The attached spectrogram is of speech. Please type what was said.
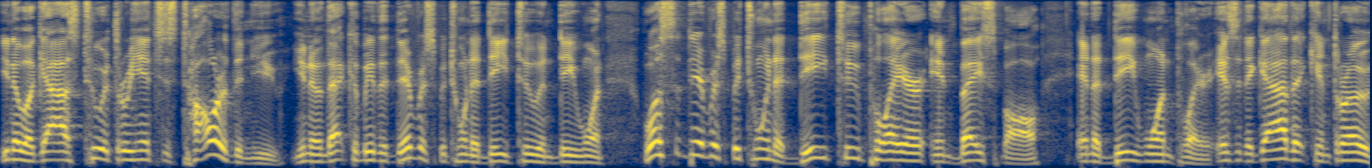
you know, a guy's two or three inches taller than you. You know, that could be the difference between a D2 and D1. What's the difference between a D2 player in baseball and a D1 player? Is it a guy that can throw,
